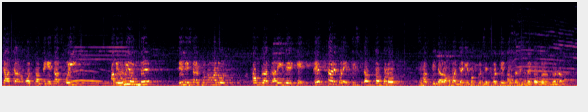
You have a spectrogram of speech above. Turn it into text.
যার যার অবস্থান থেকে কাজ করি, আমি অবিলম্বে ডেলি স্টার প্রথম আলোর হামলাকারীদেরকে গ্রেপ্তার করে দৃষ্টান্তমূলক শাস্তি দেওয়ার আহ্বান জানিয়ে বক্তব্য শেষ করছি। আপনাদের সবাইকে অভিনন্দন ধন্যবাদ।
